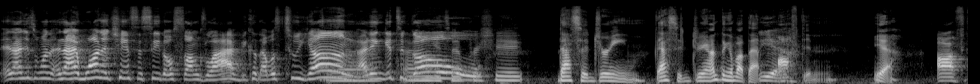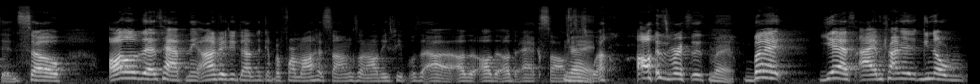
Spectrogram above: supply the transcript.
and I just want and I want a chance to see those songs live because I was too young. I didn't get to I go. get to appreciate. That's a dream. That's a dream. I think about that Yeah. often. Yeah. often. So all of that's happening. Andre 3000 can perform all his songs on all these people's uh, other all the other act songs as well, all his verses. Right. But yes, I'm trying to you know.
